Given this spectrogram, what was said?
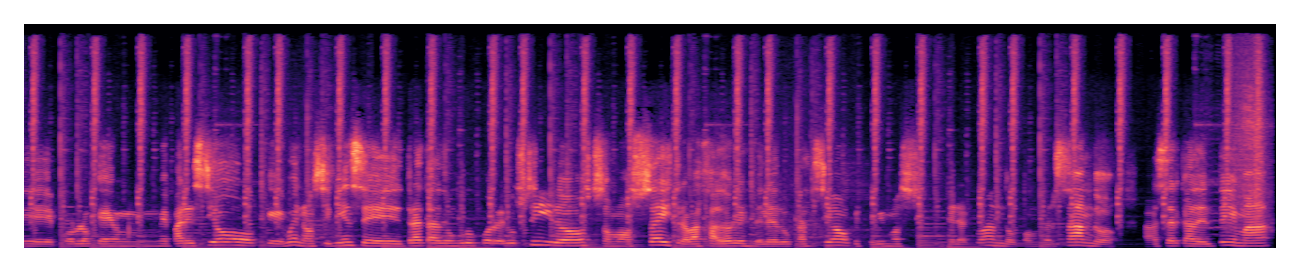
Eh, por lo que mm, me pareció que, bueno, si bien se trata de un grupo reducido, somos seis trabajadores de la educación que estuvimos interactuando, conversando acerca del tema.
